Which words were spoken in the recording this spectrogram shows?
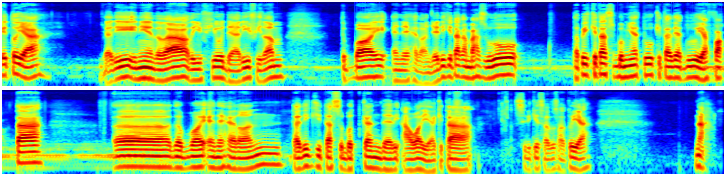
Itu ya jadi ini adalah review dari film The Boy and the Heron. Jadi kita akan bahas dulu. Tapi kita sebelumnya tuh kita lihat dulu ya fakta uh, The Boy and the Heron. Tadi kita sebutkan dari awal ya. Kita sedikit satu-satu ya. Nah.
